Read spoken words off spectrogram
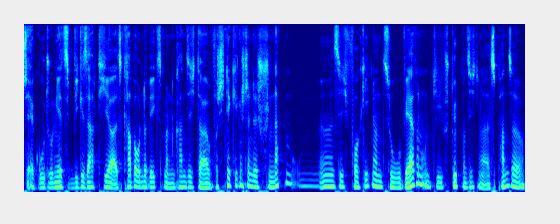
Sehr gut. Und jetzt, wie gesagt, hier als Krabbe unterwegs, man kann sich da verschiedene Gegenstände schnappen, um äh, sich vor Gegnern zu wehren und die stülpt man sich dann als Panzer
